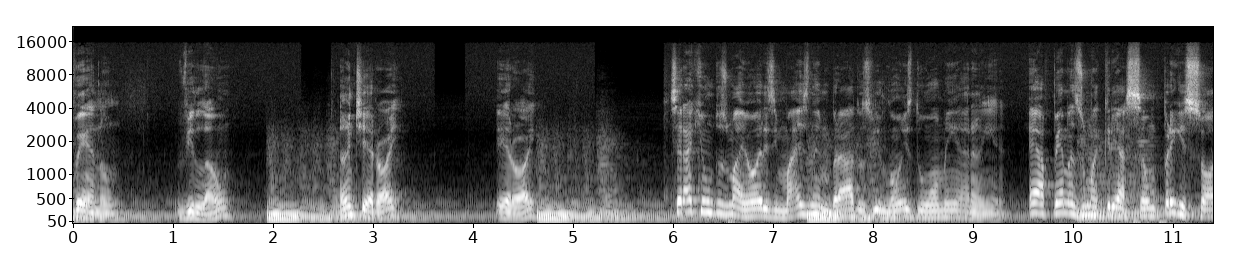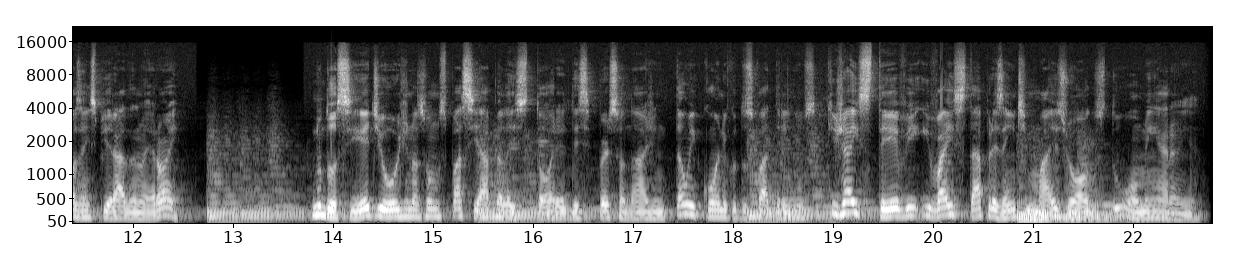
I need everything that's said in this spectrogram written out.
Venom, vilão? Anti-herói? Herói? Será que um dos maiores e mais lembrados vilões do Homem-Aranha é apenas uma criação preguiçosa inspirada no herói? No dossiê de hoje, nós vamos passear pela história desse personagem tão icônico dos quadrinhos que já esteve e vai estar presente em mais jogos do Homem-Aranha.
